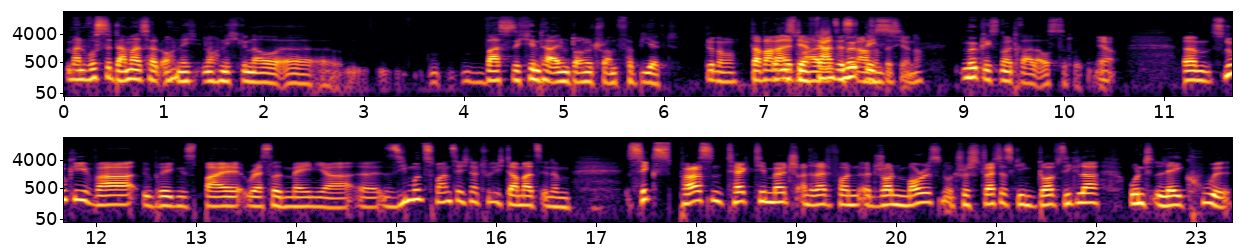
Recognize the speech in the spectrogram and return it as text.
man wusste damals halt auch nicht noch nicht genau, äh, was sich hinter einem Donald Trump verbirgt. Genau, da war es halt der Fernsehstar so ein möglichst- bisschen, ne? Möglichst neutral auszudrücken. Ja. Ähm, Snooki war übrigens bei WrestleMania äh, 27 natürlich damals in einem Six-Person-Tag-Team-Match an der Seite von äh, John Morrison und Trish Stratus gegen Dolph Ziggler und Lay Cool.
